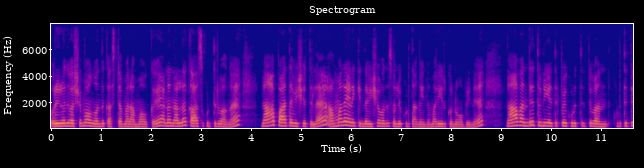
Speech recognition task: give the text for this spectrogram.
ஒரு இருபது வருஷமாக அவங்க வந்து கஸ்டமர் அம்மாவுக்கு. ஆனால் நல்லா காசு கொடுத்துருவாங்க. நான் பார்த்த விஷயத்தில் அம்மா தான் எனக்கு இந்த விஷயம் வந்து சொல்லி கொடுத்தாங்க. இந்த மாதிரி இருக்கணும் அப்படின்னு. நான் வந்து துணி எடுத்துகிட்டு போய் கொடுத்துட்டு வந் கொடுத்துட்டு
